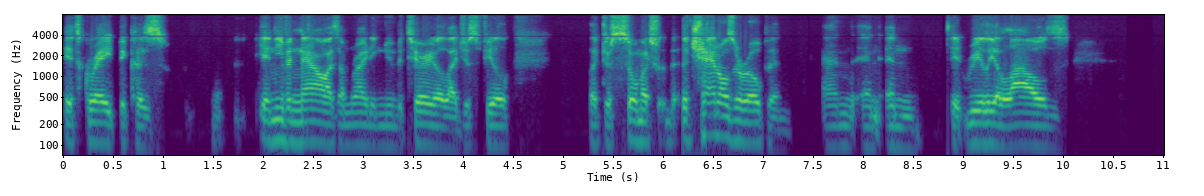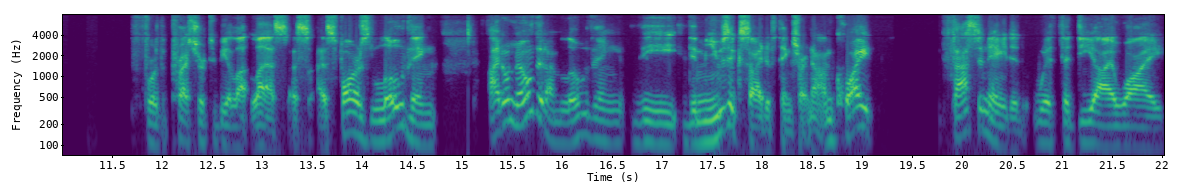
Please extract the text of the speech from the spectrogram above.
it's great because and even now as I'm writing new material, I just feel like there's so much the channels are open and and and it really allows for the pressure to be a lot less. As, as far as loathing i don't know that i'm loathing the the music side of things right now. I'm quite fascinated with the diy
